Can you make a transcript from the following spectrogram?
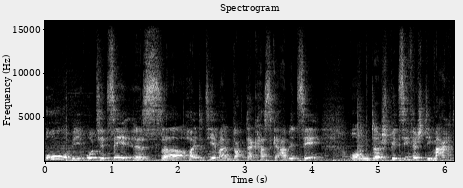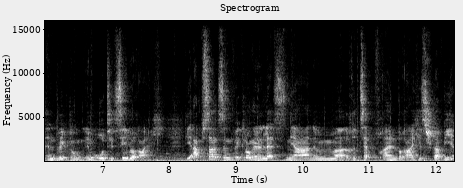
O wie OTC ist äh, heute Thema im Dr. Kaske ABC und äh, spezifisch die Marktentwicklung im OTC-Bereich. Die Absatzentwicklung in den letzten Jahren im äh, rezeptfreien Bereich ist stabil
